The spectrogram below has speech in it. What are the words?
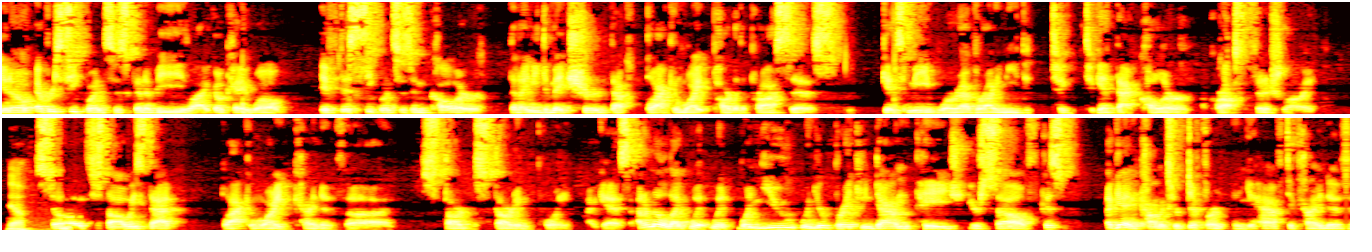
You know every sequence is going to be like okay well if this sequence is in color then i need to make sure that that black and white part of the process gets me wherever i need to, to, get that color across the finish line. Yeah. So it's just always that black and white kind of uh, start starting point, I guess. I don't know, like when you when you're breaking down the page yourself, because again, comics are different, and you have to kind of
